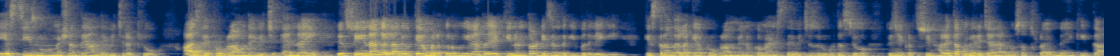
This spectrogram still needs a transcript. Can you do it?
ਇਸ ਚੀਜ਼ ਨੂੰ ਹਮੇਸ਼ਾ ਧਿਆਨ ਦੇ ਵਿੱਚ ਰੱਖਿਓ। ਅੱਜ ਦੇ ਪ੍ਰੋਗਰਾਮ ਦੇ ਵਿੱਚ ਇੰਨਾ ਹੀ। ਜੇ ਤੁਸੀਂ ਇਹਨਾਂ ਗੱਲਾਂ ਦੇ ਉੱਤੇ ਅਮਲ ਕਰੋਗੇ ਨਾ, ਤਾਂ ਯਕੀਨਨ ਤੁਹਾਡੀ ਜ਼ਿੰਦਗੀ ਬਦਲੇਗੀ। ਕਿਸ ਤਰ੍ਹਾਂ ਦਾ ਲੱਗਿਆ ਪ੍ਰੋਗਰਾਮ ਮੈਨੂੰ ਕਮੈਂਟਸ ਦੇ ਵਿੱਚ ਜ਼ਰੂਰ ਦੱਸਿਓ ਤੇ ਜੇਕਰ ਤੁਸੀਂ ਹਾਲੇ ਤੱਕ ਮੇਰੇ ਚੈਨਲ ਨੂੰ ਸਬਸਕ੍ਰਾਈਬ ਨਹੀਂ ਕੀਤਾ,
